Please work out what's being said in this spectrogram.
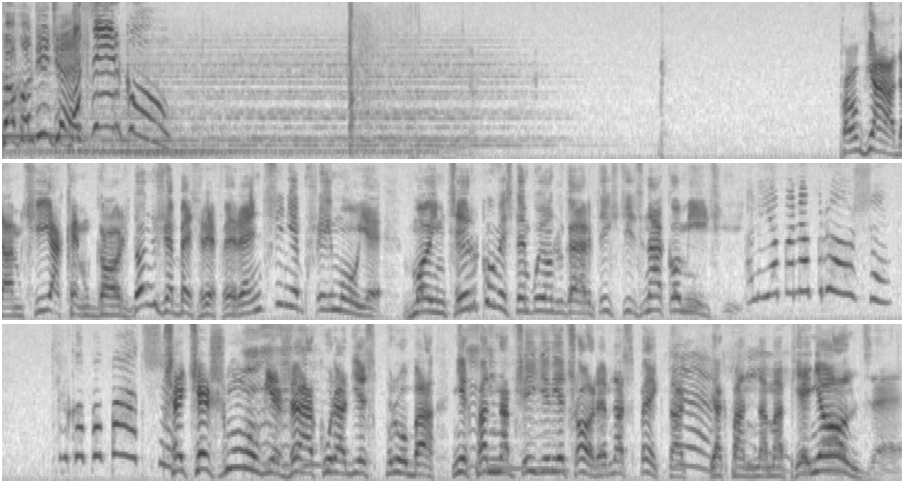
Dokąd Do idziesz? cyrku. Powiadam ci, jakem Gordon, że bez referencji nie przyjmuję. W moim cyrku występują tylko artyści znakomici. Ale ja pana proszę. Tylko popatrzę. Przecież mówię, że akurat jest próba. Niech panna przyjdzie wieczorem na spektakl, jak panna ma pieniądze.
